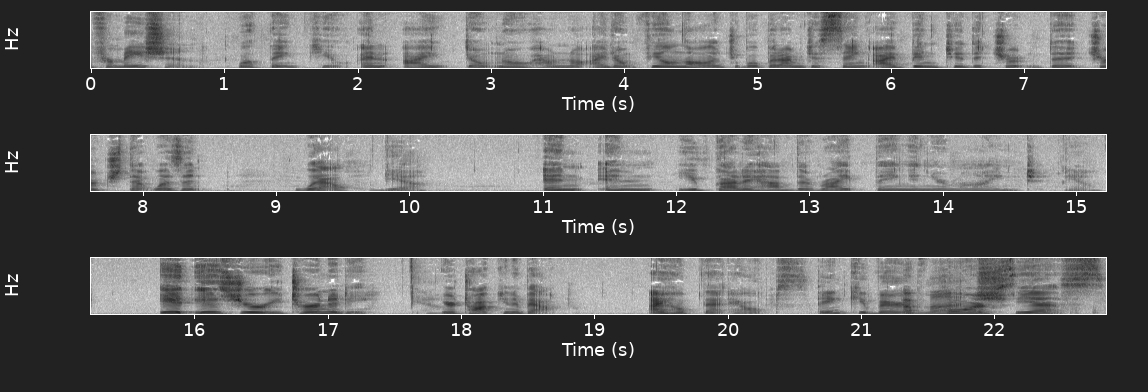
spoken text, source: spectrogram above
information. well thank you and i don't know how no i don't feel knowledgeable but i'm just saying i've been to the church the church that wasn't well Yeah. And and you've got to have the right thing in your mind Yeah. it is your eternity Yeah. you're talking about I hope that helps. Thank you very much. Of course, yes.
